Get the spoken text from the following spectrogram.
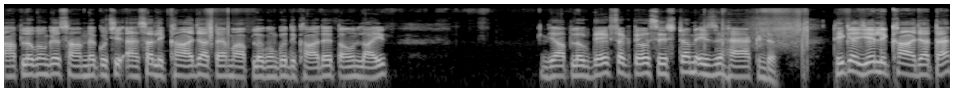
आप लोगों के सामने कुछ ऐसा लिखा आ जाता है। मैं आप लोगों को दिखा देता हूँ लाइव ये आप लोग देख सकते हो सिस्टम इज़ हैक्ड ठीक है, ये लिखा आ जाता है,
